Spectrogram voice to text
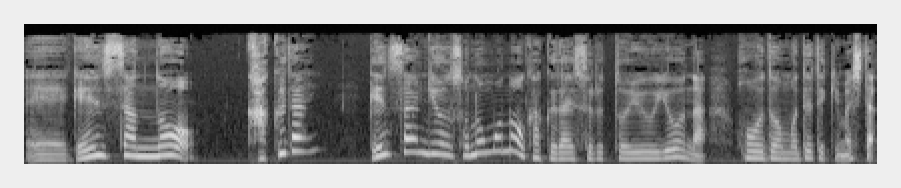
えー、減産の拡大減産量そのものを拡大するというような報道も出てきました。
